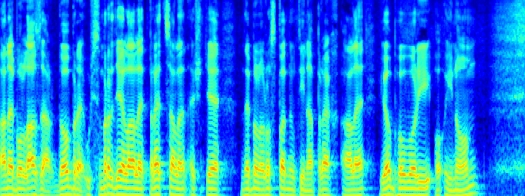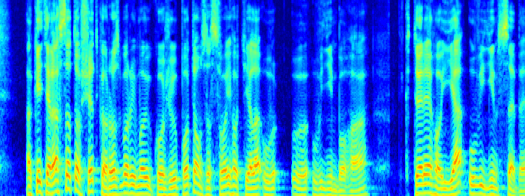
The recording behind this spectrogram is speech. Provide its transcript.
anebo Lazar. Dobre, už smrdel, ale predsa len ešte nebyl rozpadnutý na prach, ale Job hovorí o inom. A keď raz toto všetko rozborí moju kožu, potom zo svojho tela uvidím Boha, ktorého ja uvidím v sebe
